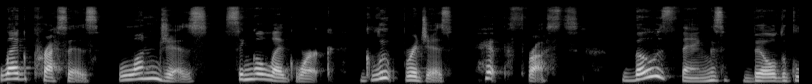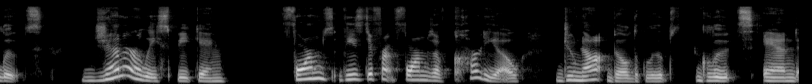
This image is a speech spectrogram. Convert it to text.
leg presses lunges single leg work glute bridges hip thrusts those things build glutes. Generally speaking, forms these different forms of cardio do not build glutes, glutes and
